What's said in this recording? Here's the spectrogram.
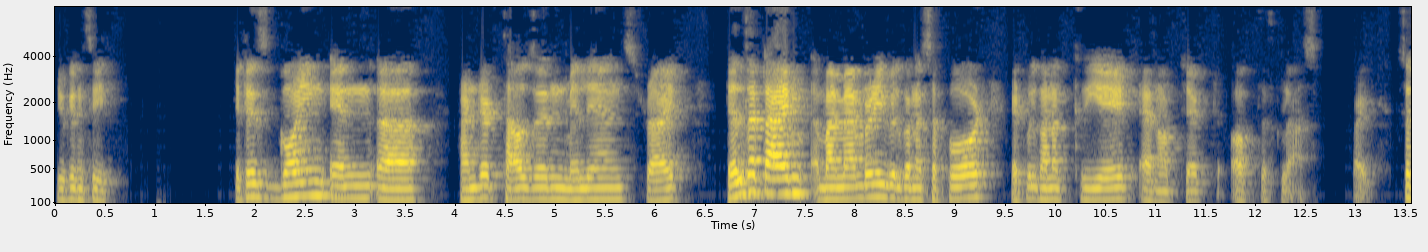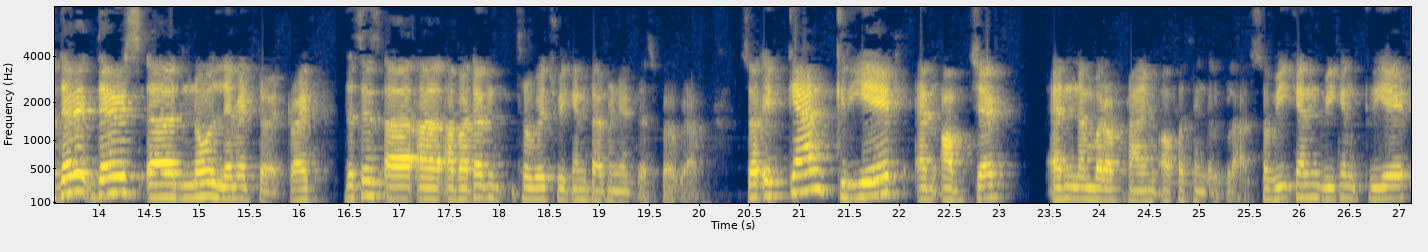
you can see it is going in uh, 100,000 millions, right? Till the time my memory will gonna support, it will gonna create an object of this class, right? So there is, there is uh, no limit to it, right? This is a, a, a button through which we can terminate this program. So it can create an object n number of time of a single class. So we can we can create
